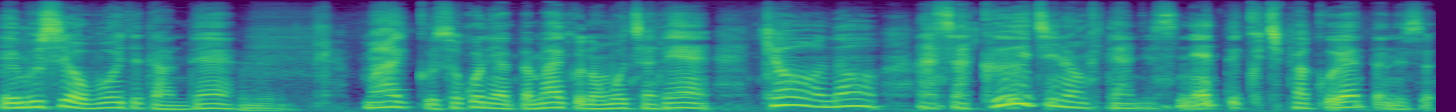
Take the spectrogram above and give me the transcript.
MC を覚えてたんで、マイクそこにあったマイクのおもちゃで「今日の朝9時に起きたんですね」って口パクをやったんです。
